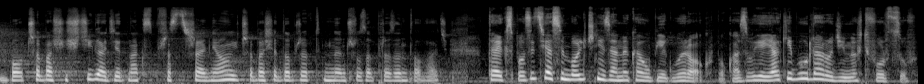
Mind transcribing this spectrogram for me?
bo trzeba się ścigać jednak z przestrzenią i trzeba się dobrze w tym wnętrzu zaprezentować. Ta ekspozycja symbolicznie zamyka ubiegły rok. Pokazuje, jaki był dla rodzimych twórców.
